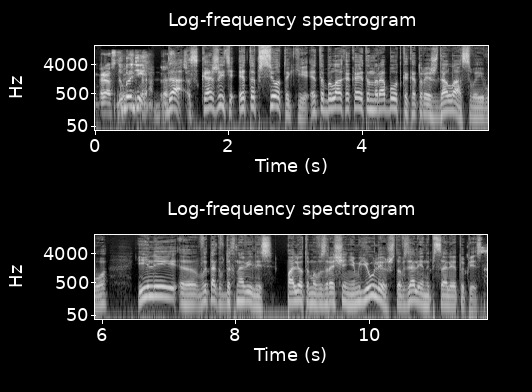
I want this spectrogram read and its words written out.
Здравствуйте. Добрый день. Да, скажите, это все-таки, это была какая-то наработка, которая ждала своего? Или э, вы так вдохновились полетом и возвращением Юли, что взяли и написали эту песню?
